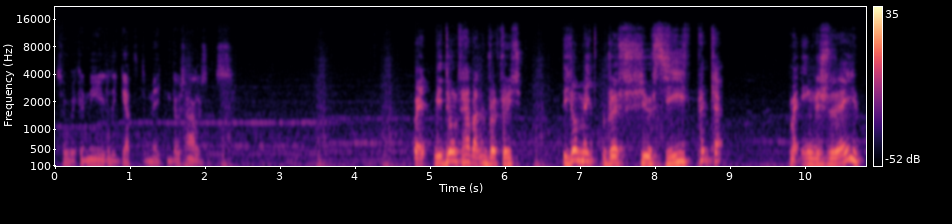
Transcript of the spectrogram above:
so we can immediately get to making those houses Wait, we don't have a refugee. We don't make refugee. My English today.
